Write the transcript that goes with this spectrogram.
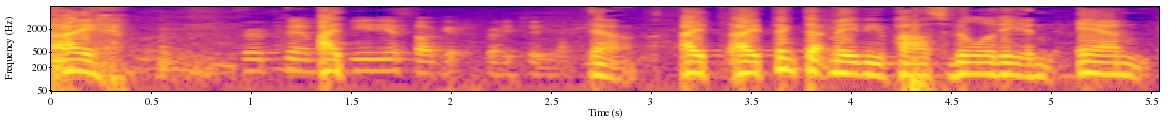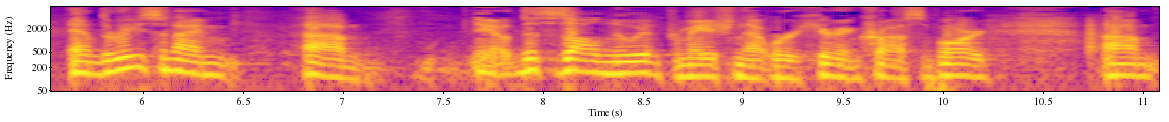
I, Representative I- McGinnis, I'll get right to you. Yeah, I, I think that may be a possibility, and, and, and the reason I'm, um, you know, this is all new information that we're hearing across the board, um,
